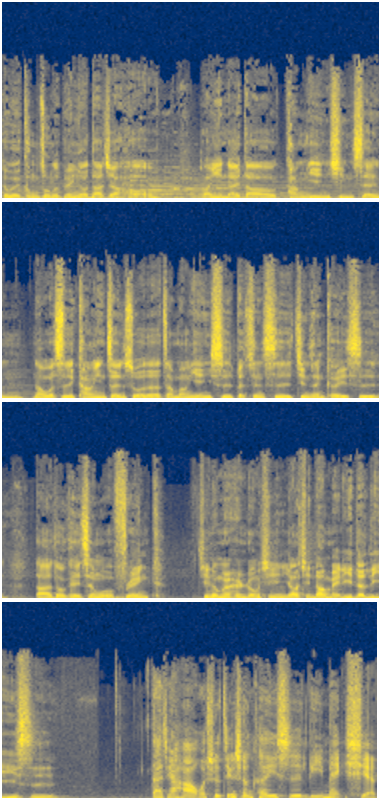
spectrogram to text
各位空中的朋友，大家好，欢迎来到康营新生。那我是康营诊所的张邦彦医师，本身是精神科医师，大家都可以称我 Frank。今天我们很荣幸邀请到美丽的李医师。大家好，我是精神科医师李美贤。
